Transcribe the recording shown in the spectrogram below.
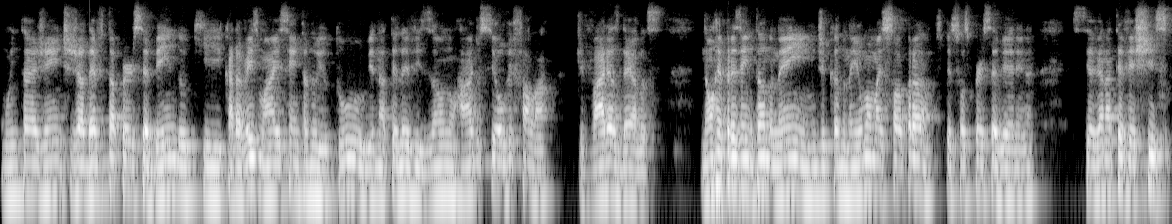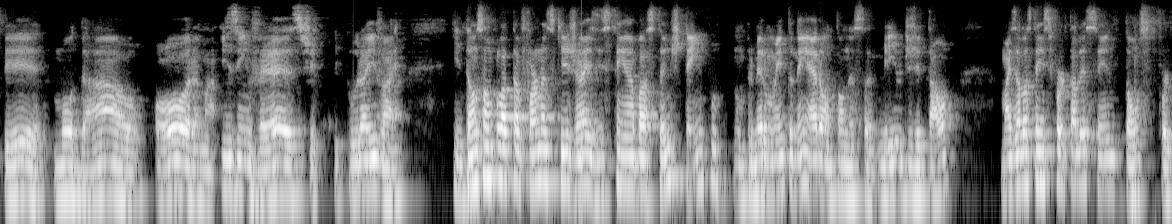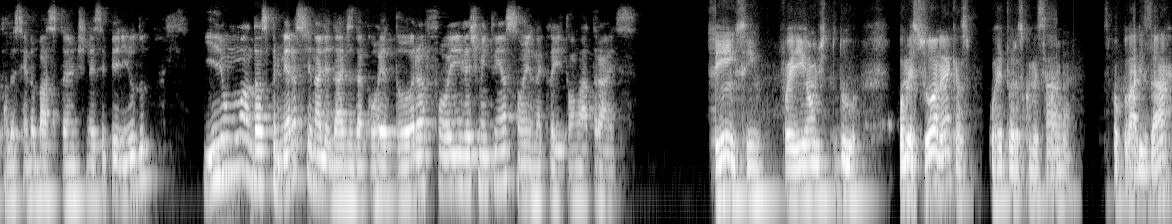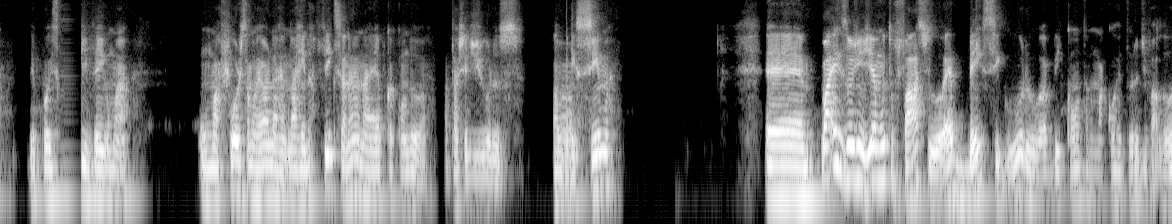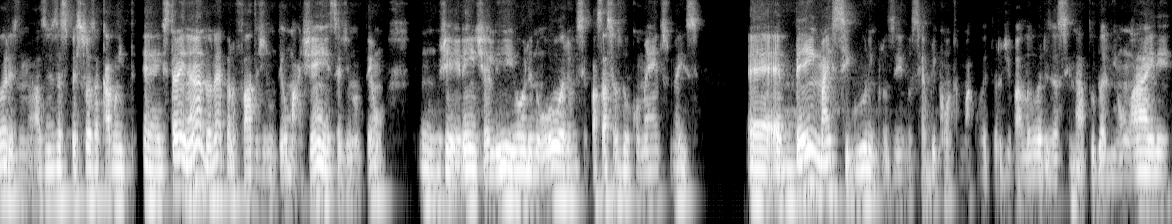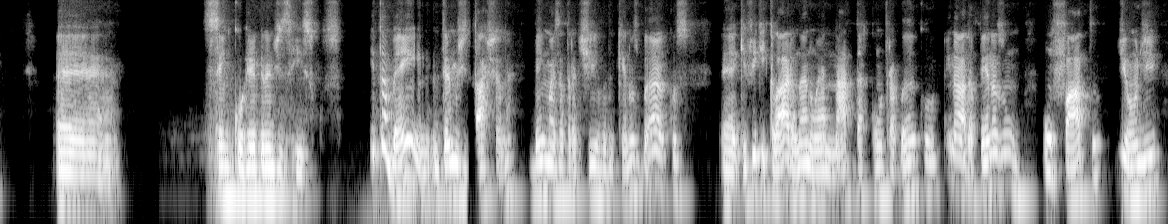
Muita gente já deve estar percebendo que cada vez mais você entra no YouTube, na televisão, no rádio, se ouve falar de várias delas. Não representando nem indicando nenhuma, mas só para as pessoas perceberem, né? Você vê na TV XP, Modal, Orama, Isinvest e por aí vai. Então são plataformas que já existem há bastante tempo. No primeiro momento nem eram tão nessa meio digital, mas elas têm se fortalecendo, estão se fortalecendo bastante nesse período. E uma das primeiras finalidades da corretora foi investimento em ações, né, Cleiton, lá atrás. Sim, sim. Foi onde tudo começou, né? Que as corretoras começaram se popularizar, depois que veio uma, uma força maior na, na, renda fixa, né, na época quando a taxa de juros estava em cima. É, mas hoje em dia é muito fácil, é bem seguro abrir conta numa corretora de valores. Às vezes as pessoas acabam é, estranhando, né, pelo fato de não ter uma agência, de não ter um, um gerente ali, olho no olho, você passar seus documentos, mas é, é, bem mais seguro, inclusive, você abrir conta numa corretora de valores, assinar tudo ali online, é, sem correr grandes riscos. E também, em termos de taxa, né, bem mais atrativo do que nos bancos, é, que fique claro, né, não é nada contra banco, nem nada, apenas um, um fato de onde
